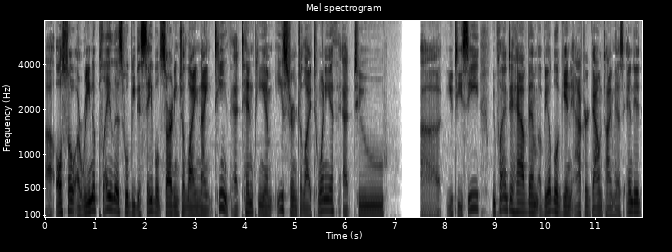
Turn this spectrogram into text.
Uh, also, Arena Playlist will be disabled starting July 19th at 10 p.m. Eastern, July 20th at 2 uh, UTC. We plan to have them available again after downtime has ended,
